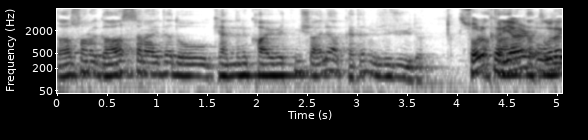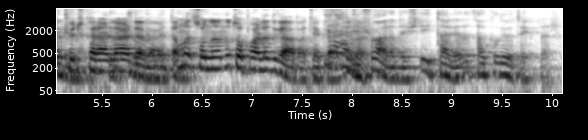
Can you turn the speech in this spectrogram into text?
daha sonra Galatasaray'da da o kendini kaybetmiş hali hakikaten üzücüydü. sonra Hatan'a kariyer olarak yani. kötü kararlar da verdi evet. ama son anda toparladı galiba tekrar Yani değil mi? şu arada işte İtalya'da takılıyor tekrar.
